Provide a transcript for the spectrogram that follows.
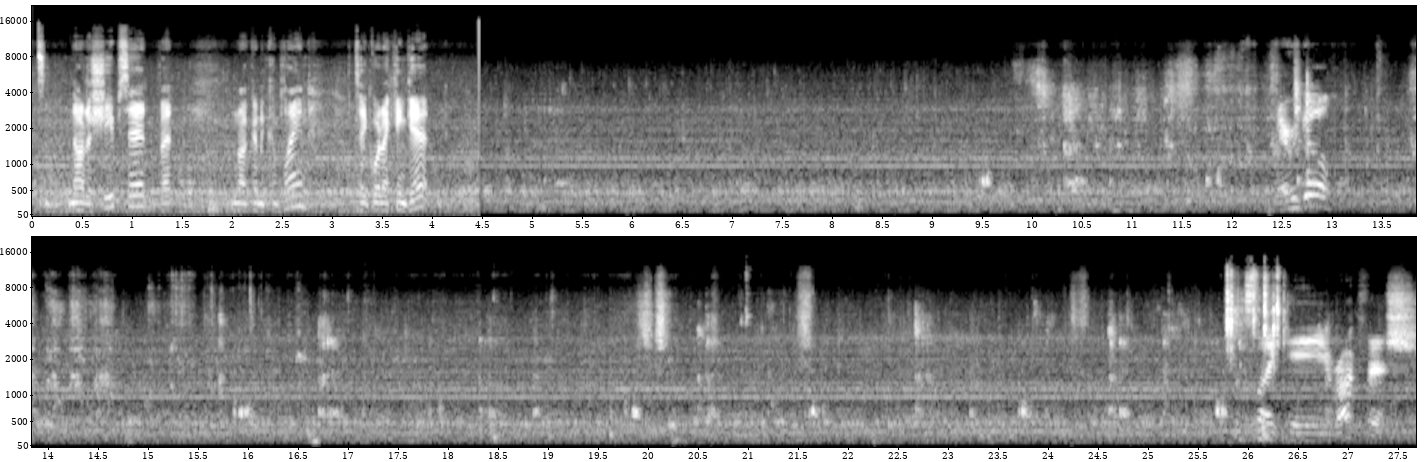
It's not a sheepshead, but I'm not gonna complain. I'll take what I can get. There we go. It's like a rockfish.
